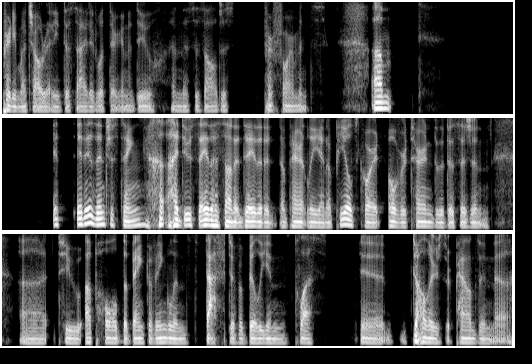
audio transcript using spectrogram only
pretty much already decided what they're going to do, and this is all just performance. Um, it is interesting. I do say this on a day that it, apparently an appeals court overturned the decision uh, to uphold the Bank of England's theft of a billion plus uh, dollars or pounds in uh,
